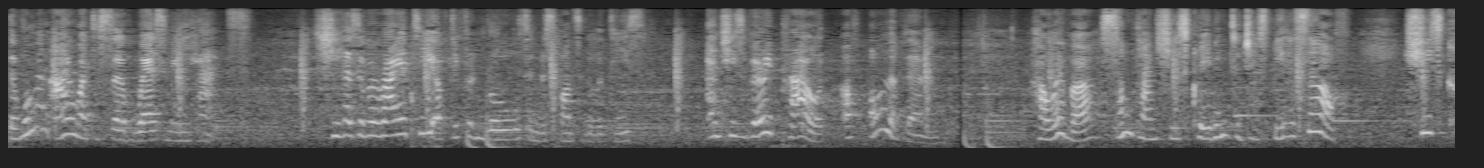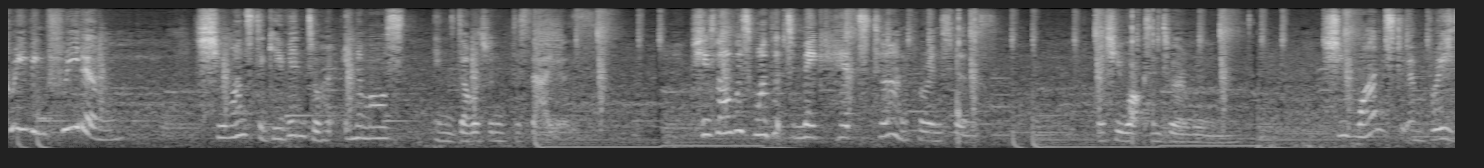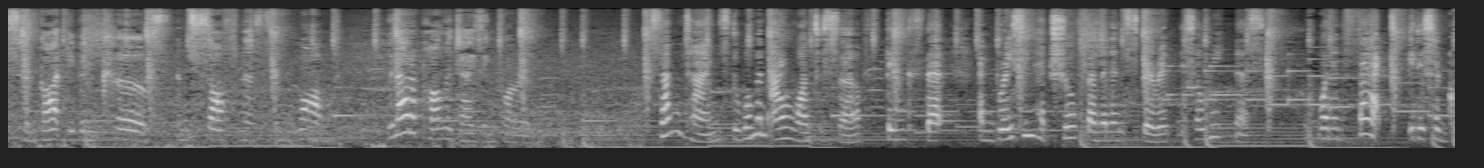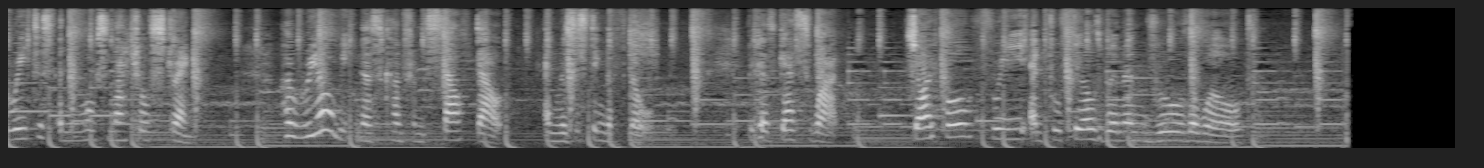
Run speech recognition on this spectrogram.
The woman I want to serve wears many hats. She has a variety of different roles and responsibilities, and she's very proud of all of them. However, sometimes she's craving to just be herself. She's craving freedom. She wants to give in to her innermost indulgent desires. She's always wanted to make heads turn, for instance, when she walks into a room. She wants to embrace her God-given curves and softness and warmth without apologizing for it. Sometimes the woman I want to serve thinks that embracing her true feminine spirit is her weakness, when in fact it is her greatest and most natural strength. Her real weakness comes from self-doubt and resisting the flow. Because guess what? Joyful, free, and fulfilled women rule the world.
